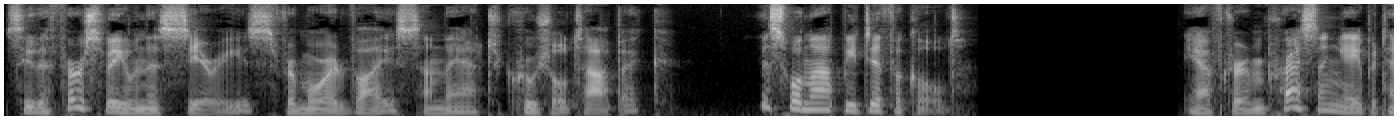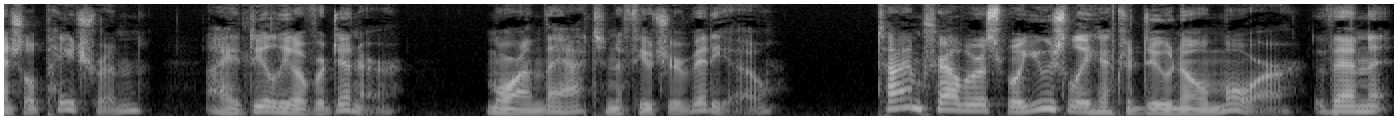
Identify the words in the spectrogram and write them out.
see the first video in this series for more advice on that crucial topic. This will not be difficult. After impressing a potential patron, ideally over dinner, more on that in a future video, time travelers will usually have to do no more than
